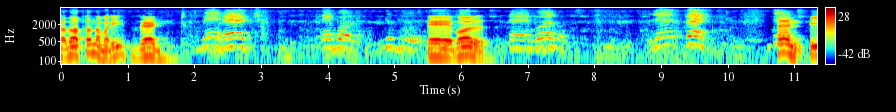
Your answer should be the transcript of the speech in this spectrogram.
చదువు వస్తుందా మరి? Bread. Bread. Table. Table. Table. Pen P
